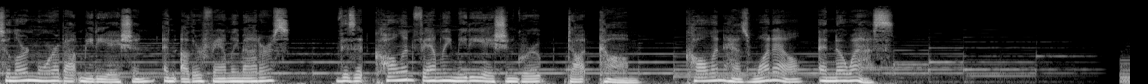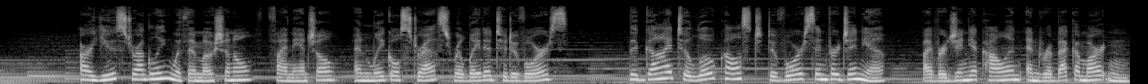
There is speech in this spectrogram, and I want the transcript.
To learn more about mediation and other family matters, visit ColinFamilyMediationGroup.com. Colin has one L and no S. Are you struggling with emotional, financial, and legal stress related to divorce? The Guide to Low Cost Divorce in Virginia by Virginia Colin and Rebecca Martin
